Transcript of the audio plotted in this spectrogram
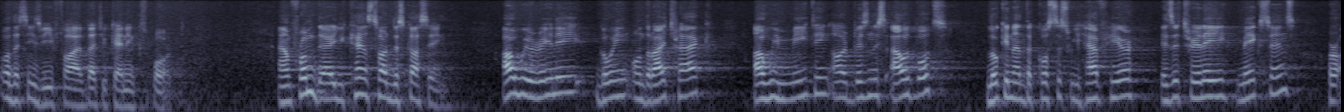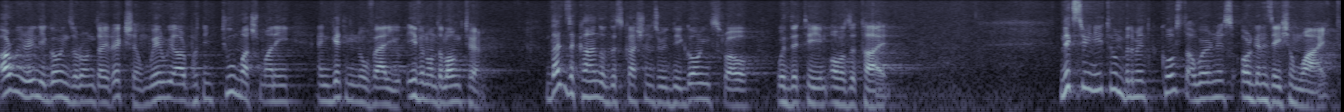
or the CSV file that you can export. And from there, you can start discussing, are we really going on the right track? Are we meeting our business outputs? Looking at the costs we have here, is it really make sense? Or are we really going the wrong direction where we are putting too much money and getting no value, even on the long term? That's the kind of discussions we'll be going through with the team over the time. Next, you need to implement cost awareness organization-wide.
